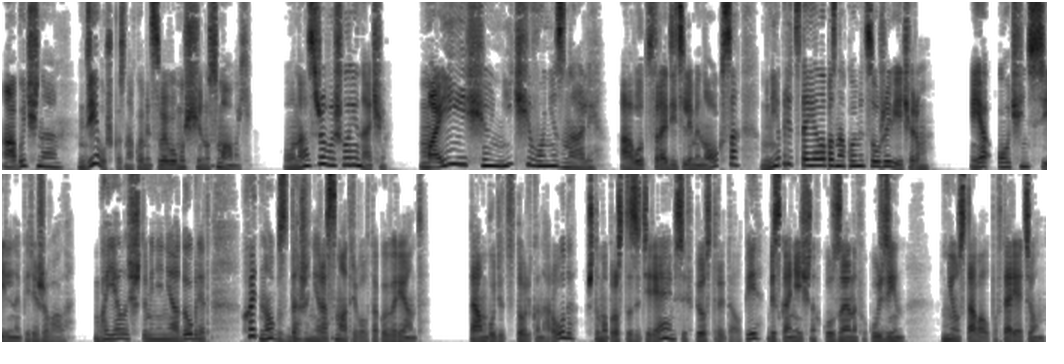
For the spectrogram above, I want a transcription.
Обычно девушка знакомит своего мужчину с мамой. У нас же вышло иначе. Мои еще ничего не знали, а вот с родителями Нокса мне предстояло познакомиться уже вечером. Я очень сильно переживала. Боялась, что меня не одобрят, хоть Нокс даже не рассматривал такой вариант. Там будет столько народа, что мы просто затеряемся в пестрой толпе бесконечных кузенов и кузин. Не уставал повторять он.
